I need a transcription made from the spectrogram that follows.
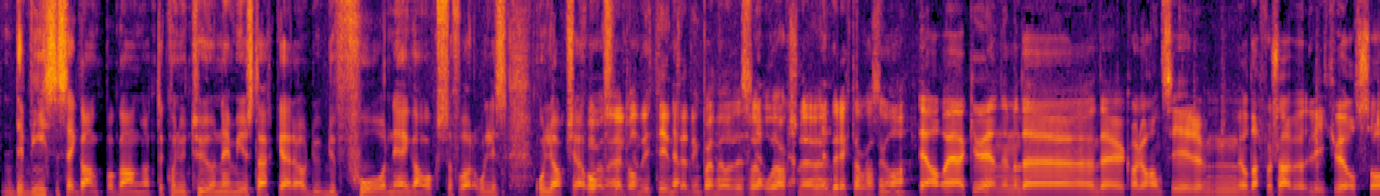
det viser seg gang på gang at konjunkturen er mye sterkere, og du, du får nedgang også for olje, oljeaksjer. Du får jo en helt vanvittig inntjening på en del av disse oljeaksjene. Ja, ja. Direkteavkastninga, da? Ja, og jeg er ikke uenig med det, det Karl Johan sier. og Derfor så vi, liker vi også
